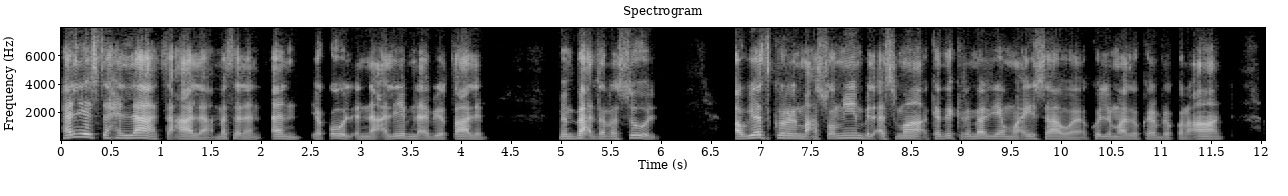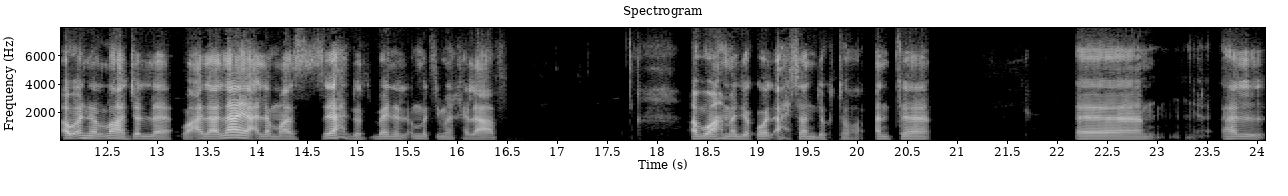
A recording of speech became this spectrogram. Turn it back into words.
هل يستحي الله تعالى مثلا أن يقول أن علي بن أبي طالب من بعد الرسول أو يذكر المعصومين بالأسماء كذكر مريم وعيسى وكل ما ذكر بالقرآن أو أن الله جل وعلا لا يعلم ما سيحدث بين الأمة من خلاف. أبو أحمد يقول أحسن دكتور. أنت هل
